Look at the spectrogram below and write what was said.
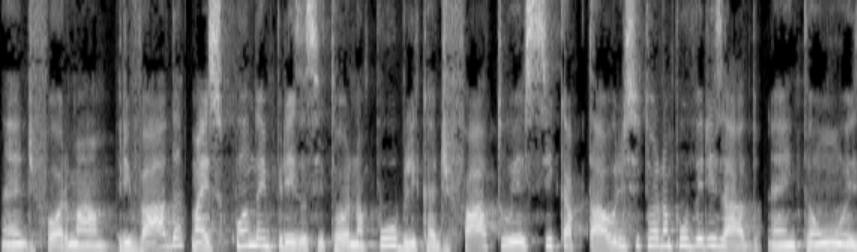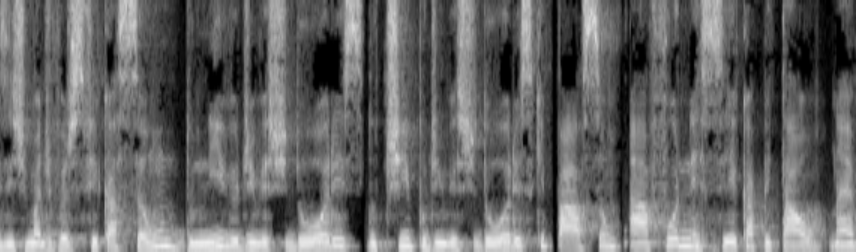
né, de forma privada, mas quando a empresa se torna pública, de fato, esse capital ele se torna pulverizado. Né? Então, existe uma diversificação do nível de investidores, do tipo de investidores que passam a fornecer capital capital, né,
